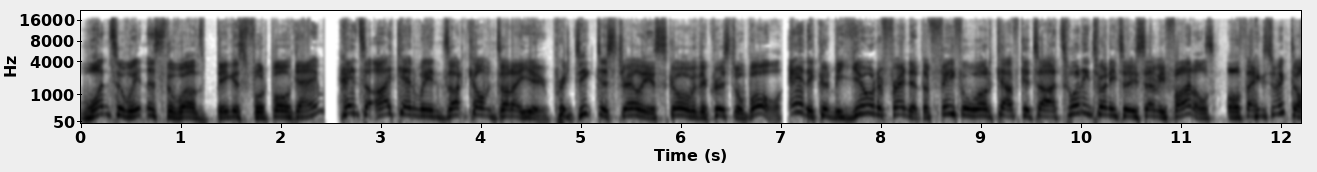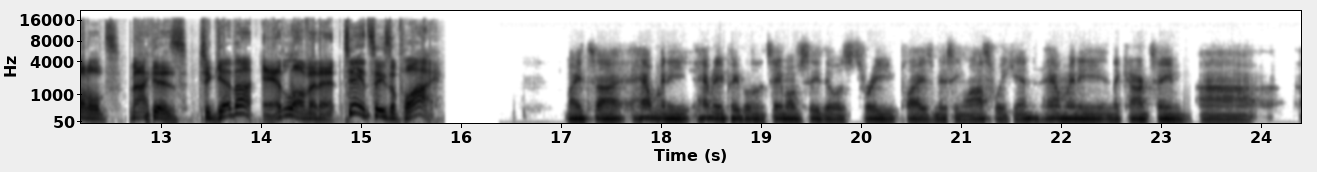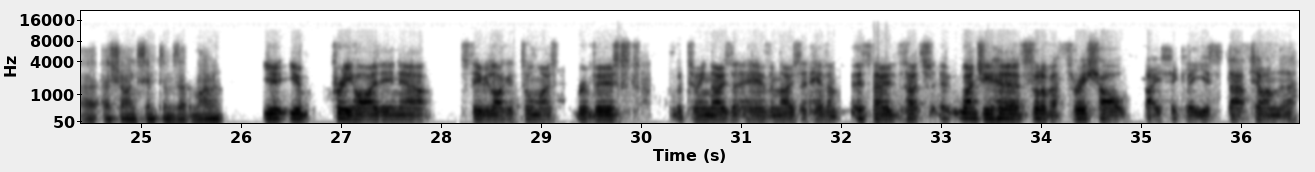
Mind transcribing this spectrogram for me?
Want to witness the world's biggest football game? Head to iCanWin.com.au, predict Australia's score with a crystal ball, and it could be you and a friend at the FIFA World Cup Qatar 2022 semi finals, all thanks to McDonald's. Maccas, together and loving it. TNC's apply. Mate, uh, how many how many people in the team? Obviously, there was three players missing last weekend. How many in the current team uh, are showing symptoms at the moment? You, you're pretty high there now. Stevie, like it's almost reversed between those that have and those that haven't. So, so it's, once you hit a sort of a threshold, basically, you start telling the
